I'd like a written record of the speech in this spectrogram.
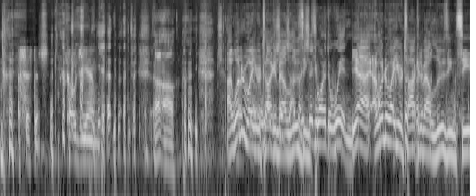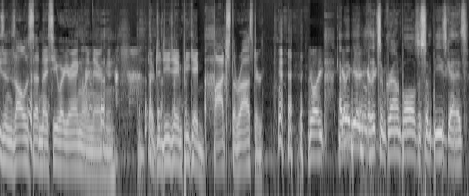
Assistant, co-GM. Uh oh. I wondered why you were talking said- about I thought you losing. said you wanted to win. Yeah, I I wonder why you were talking about losing seasons. All of a sudden, I see where you're angling there. After DJ and PK botched the roster. Well, you I gotta- may be able to gotta- hit some ground balls with some bees guys.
